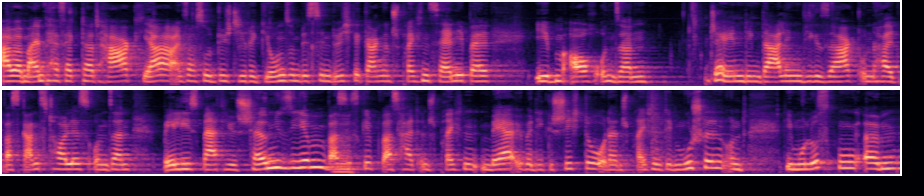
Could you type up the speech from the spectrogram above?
Aber mein perfekter Tag, ja, einfach so durch die Region so ein bisschen durchgegangen, entsprechend Sanibel eben auch unseren Jane Ding Darling, wie gesagt, und halt was ganz Tolles, unseren Baileys Matthews Shell Museum, was mhm. es gibt, was halt entsprechend mehr über die Geschichte oder entsprechend die Muscheln und die Mollusken ähm,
